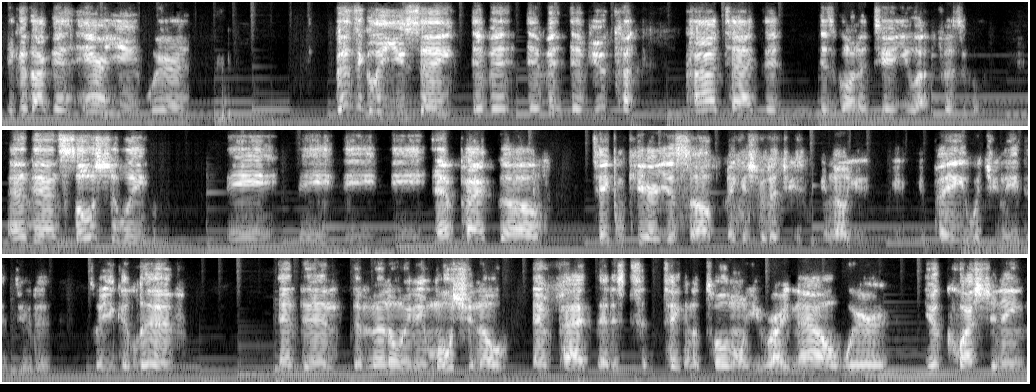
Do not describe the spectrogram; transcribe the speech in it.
because I can hear you where physically you say if it if it if you con- contact it, it's going to tear you up physically, and then socially, the the the the impact of taking care of yourself, making sure that you you know you, you pay what you need to do to so you can live, and then the mental and emotional impact that is t- taking a toll on you right now, where you're questioning,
